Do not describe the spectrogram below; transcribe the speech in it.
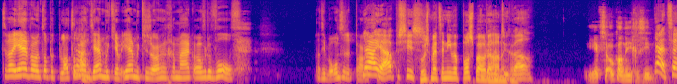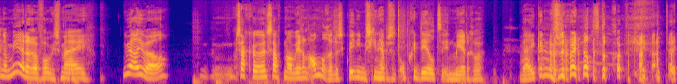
Terwijl jij woont op het platteland. Ja. Jij, moet je, jij moet je zorgen gaan maken over de wolf. Dat hij bij ons in het park Ja, zit. ja, precies. Hoe is het met de nieuwe postbode, Hanneke? natuurlijk wel. Die heeft ze ook al niet gezien. Ja, het zijn er meerdere volgens mij. Jawel, jawel. Ik zag, eh, ik zag nou weer een andere, dus ik weet niet, misschien hebben ze het opgedeeld in meerdere wijken of zo. Dat is toch geen idee.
